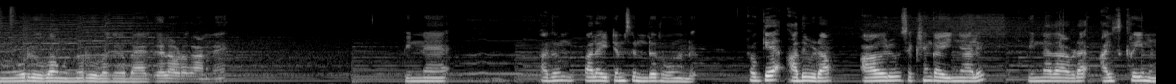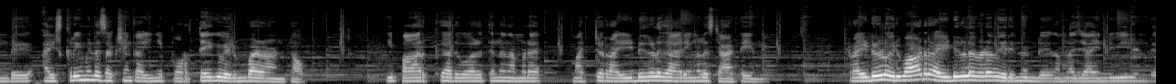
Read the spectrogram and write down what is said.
നൂറ് രൂപ മുന്നൂറ് രൂപയൊക്കെ ബാഗുകൾ അവിടെ കാണുന്നത് പിന്നെ അതും പല ഐറ്റംസ് ഉണ്ട് തോന്നുന്നുണ്ട്. ഓക്കെ അത് വിടാം. ആ ഒരു സെക്ഷൻ കഴിഞ്ഞാൽ പിന്നെ അത് അവിടെ ഐസ്ക്രീം ഉണ്ട്. ഐസ്ക്രീമിന്റെ സെക്ഷൻ കഴിഞ്ഞ് പുറത്തേക്ക് വരുമ്പോഴാണ് കേട്ടോ ഈ പാർക്ക് അതുപോലെ തന്നെ നമ്മുടെ മറ്റ് റൈഡുകൾ കാര്യങ്ങൾ സ്റ്റാർട്ട് ചെയ്യുന്നത് റൈഡുകൾ ഒരുപാട് റൈഡുകൾ ഇവിടെ വരുന്നുണ്ട്. നമ്മളെ ജയന്റ് വീലുണ്ട്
